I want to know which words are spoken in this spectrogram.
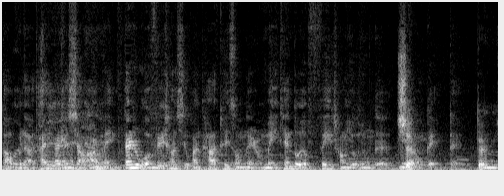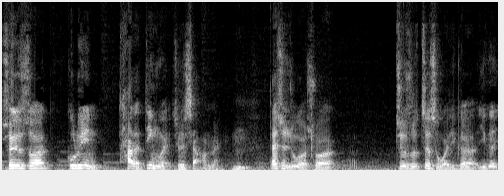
到不了，它应该是小而美。但是我非常喜欢它推送内容，每天都有非常有用的内容给。对对，所以说咕噜印它的定位就是小而美。嗯。但是如果说，就是说这是我一个一个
